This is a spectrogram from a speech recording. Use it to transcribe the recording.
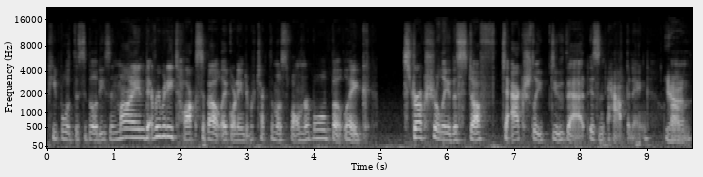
people with disabilities in mind. Everybody talks about like wanting to protect the most vulnerable, but like structurally the stuff to actually do that isn't happening. Yeah. Um,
